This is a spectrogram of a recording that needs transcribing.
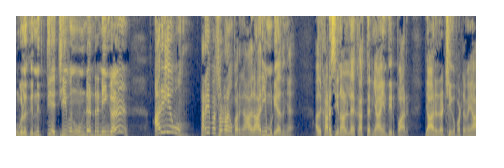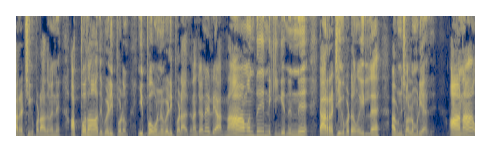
உங்களுக்கு நித்திய ஜீவன் உண்டென்று நீங்கள் அறியவும். நிறைய பேர் சொல்றாங்க பாருங்க அது அறிய முடியாதுங்க. அது கடைசி நாளில் கர்த்தர் நியாயம் தீர்ப்பார். யார் ரட்சிக்கப்பட்டவன் யார் ரட்சிக்கப்படாதவன் அப்போதான் அது வெளிப்படும். இப்போ ஒன்றும் வெளிப்படாது. நான் சொன்னேன் இல்லையா? நான் வந்து இன்னைக்கு இங்கே நின்று யார் ரட்சிக்கப்பட்டவங்க? இல்லை அப்படின்னு சொல்ல முடியாது. ஆனால்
